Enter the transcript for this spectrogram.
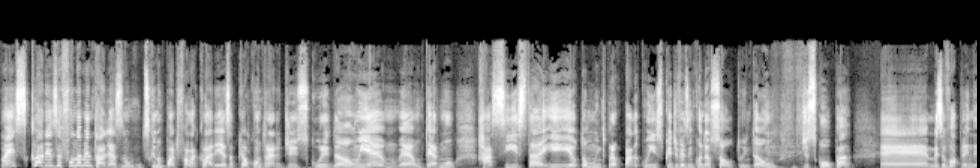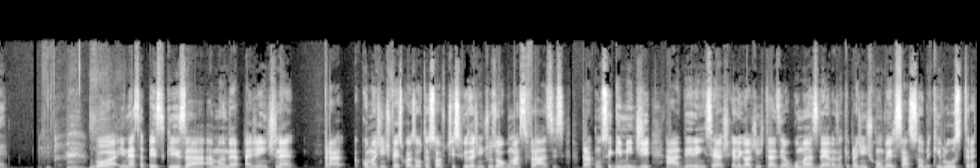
mas clareza é fundamental. Aliás, não, diz que não pode falar clareza, porque é o contrário de escuridão e é, um- é um termo racista e eu tô muito preocupada com isso, porque de vez em quando eu solto. Então, desculpa, é, mas eu vou aprender. Boa. E nessa pesquisa, Amanda, a gente, né, para como a gente fez com as outras soft skills, a gente usou algumas frases para conseguir medir a aderência. Eu acho que é legal a gente trazer algumas delas aqui para a gente conversar sobre que ilustra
